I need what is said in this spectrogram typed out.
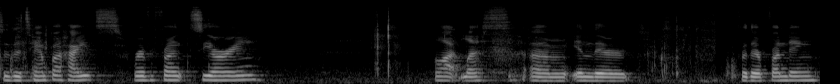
So the Tampa Heights Riverfront CRA, a lot less, um, in their, for their funding.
